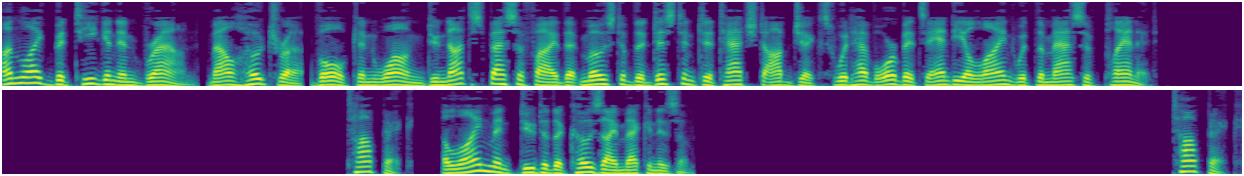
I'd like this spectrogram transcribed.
Unlike Batygin and Brown, Malhotra, Volk and Wang do not specify that most of the distant detached objects would have orbits anti-aligned with the massive planet. Alignment due to the Kozai mechanism Topic:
